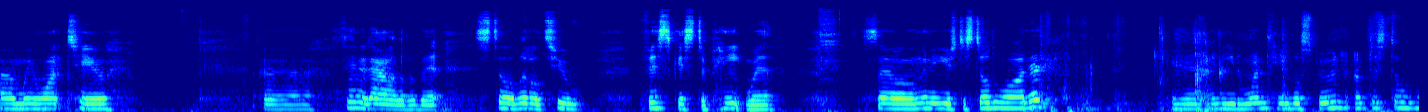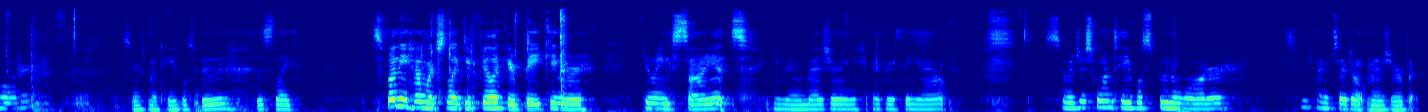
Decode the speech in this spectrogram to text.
um, we want to uh, thin it out a little bit. It's still a little too viscous to paint with. So I'm going to use distilled water. And I need one tablespoon of distilled water. So here's my tablespoon. This is like, it's funny how much like you feel like you're baking or doing science, you know, measuring everything out. So just one tablespoon of water. Sometimes I don't measure, but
